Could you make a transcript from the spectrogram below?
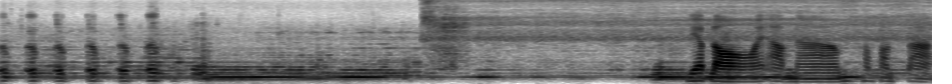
อึบอึบอึบอึบอึบอึบเรียบร้อยอาบน้ำทำความสะอาด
